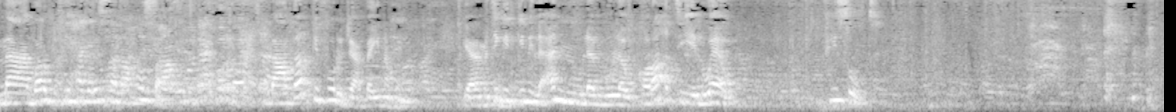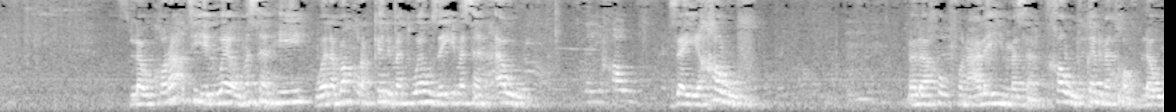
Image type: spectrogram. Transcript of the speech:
مع برضه في حاجة لسه ناقصة. مع ترك فرجة بينهم. يعني لما تيجي تجيبي لأنه لو, لو قرأت الواو في صوت. لو قرأت الواو مثلا إيه وأنا بقرأ كلمة واو زي مثلا أو. زي خوف. زي خوف. فلا خوف عليهم مثلا. خوف كلمة خوف. لو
